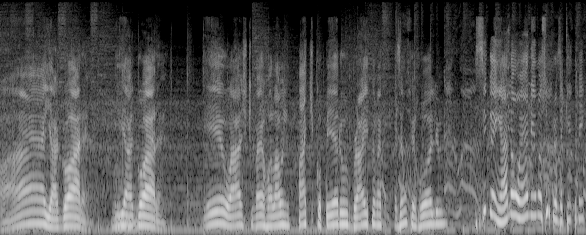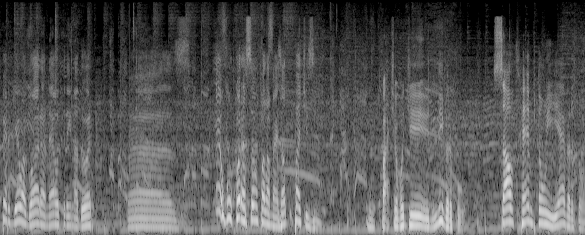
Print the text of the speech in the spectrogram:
Ah, e agora? Hum. E agora? Eu acho que vai rolar um empate copeiro. Brighton vai fazer um ferrolho. Se ganhar, não é nenhuma surpresa. Aqui também perdeu agora, né? O treinador. Mas. É, eu vou o coração falar mais alto, empatezinho. Empate, eu vou de Liverpool. Southampton e Everton.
